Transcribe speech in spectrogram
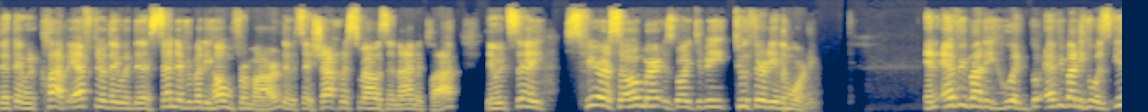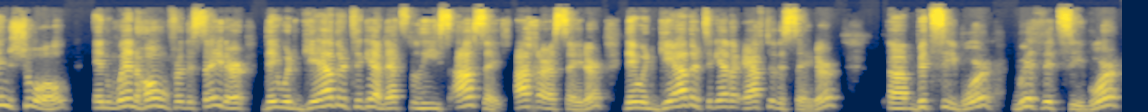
that they would clap after they would uh, send everybody home from Mar. They would say Shachar Smau is at nine o'clock. They would say Sphira Omer is going to be two thirty in the morning, and everybody who had everybody who was in shul and went home for the Seder, they would gather together. That's the Lis Asef, Achar Seder. They would gather together after the Seder uh, bitzibur with the tzibur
